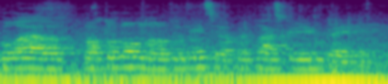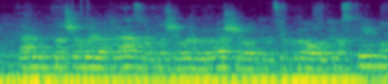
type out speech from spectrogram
була автономна одиниця Британської імперії. Там почали одразу почали вирощувати цукрову тростину,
